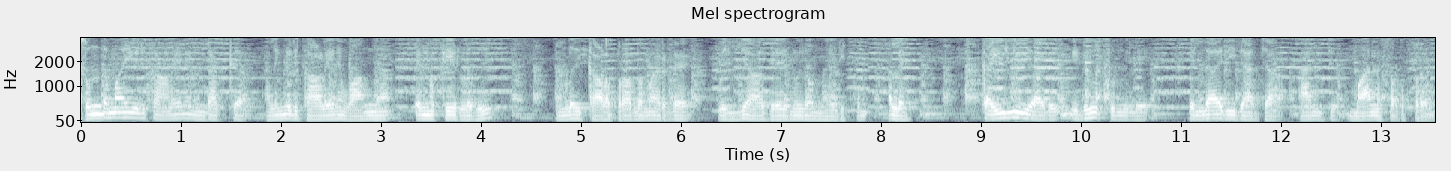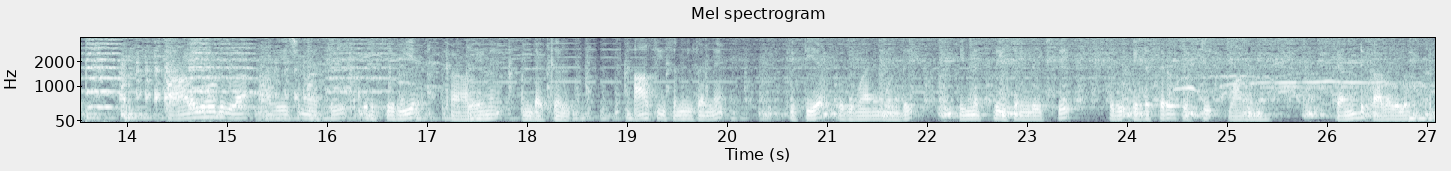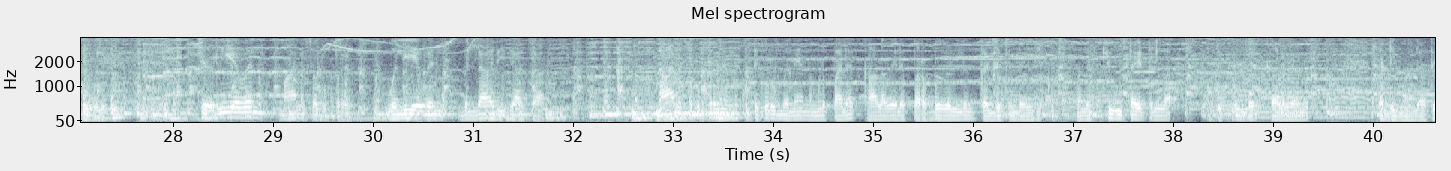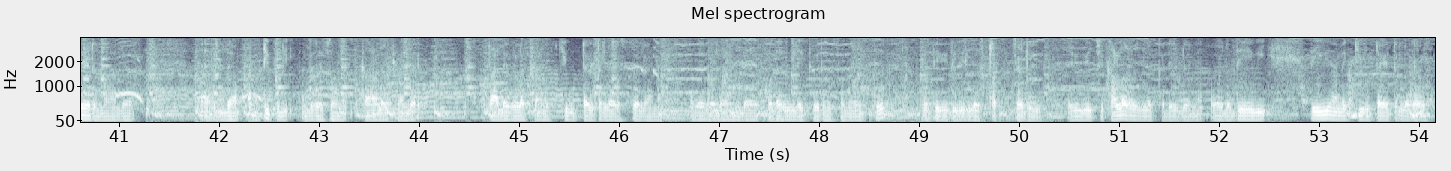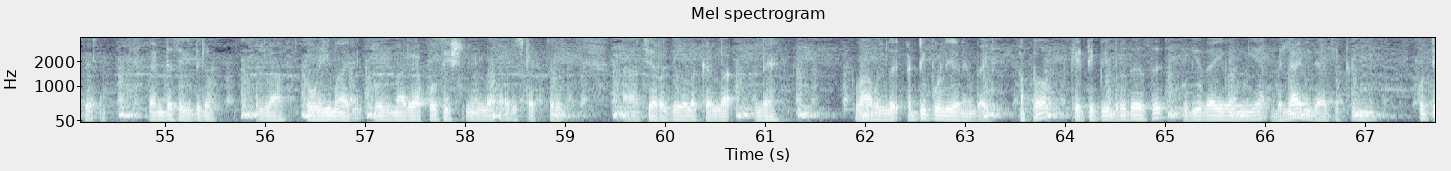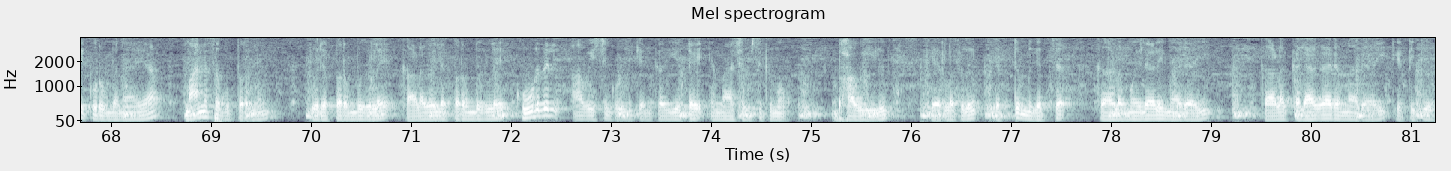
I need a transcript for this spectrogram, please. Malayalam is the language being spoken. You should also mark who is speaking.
Speaker 1: സ്വന്തമായി ഒരു കാളേനെ ഉണ്ടാക്കുക അല്ലെങ്കിൽ ഒരു കാളേനെ വാങ്ങുക എന്നൊക്കെയുള്ളത് നമ്മൾ ഈ കാളപ്രാന്തന്മാരുടെ വലിയ ആഗ്രഹങ്ങളിൽ ഒന്നായിരിക്കും അല്ലേ? കൈലിയാട് ഇടുവക്കുന്നിലെ ബെല്ലാരി രാജ ആൻഡ് മാനസപുത്രൻ. കാളയോടുള്ള ആവേശമായിട്ട് ഒരു ചെറിയ കാളേനെ ഉണ്ടാക്കുകയാണ്. ആ സീസണിൽ തന്നെ കിട്ടിയ വരുമാനം കൊണ്ട് ഇന്നത്തെ സീസണിലേക്ക് ഒരു ഇടത്തരം സെറ്റ് വാങ്ങുന്നു. രണ്ട് കാളകളും അടിപൊളി. ചെറിയവൻ മാനസപുത്രൻ വലിയവൻ ബെല്ലാരി രാജ. മാനസപുത്രൻ എന്ന കുട്ടിക്കുറുമ്പനെ നമ്മൾ പല കാളവേല പറമ്പുകളിലും കണ്ടിട്ടുണ്ടായിരിക്കും. നല്ല ക്യൂട്ടായിട്ടുള്ള കുട്ടിക്കുറുമ്പൻ കാളയാണ്. പടിമാല തേറുമാല എല്ലാം അടിപൊളി നല്ല രസമാണ്. കാളയ്ക്കാല തലകളൊക്കെ നല്ല ക്യൂട്ടായിട്ടുള്ള അവസ്ഥയിലാണ്. അതേപോലെ നമ്മുടെ കുടകളിലേക്ക് വരുന്ന സമയത്ത് പ്രത്യേക രീതിയിലുള്ള സ്ട്രക്ചർ ഉപയോഗിച്ച് കളറുകളൊക്കെ അടിപൊളിയാണ്. അതുപോലെ ദേവി ദേവി നല്ല ക്യൂട്ടായിട്ടുള്ള അവസ്ഥയിലാണ്. രണ്ട് സൈഡിലും ഉള്ള തൊഴിമാർ തൊഴിമാരുടെ അപ്പോസിഷനുള്ള ഒരു സ്ട്രക്ചർ ചിറകുകളൊക്കെ ഉള്ള അല്ലേ? വാവുകൾ അടിപൊളിയാണ് എന്തായാലും. അപ്പോൾ കെ ടി പി ബ്രദേഴ്സ് പുതിയതായി വാങ്ങിയ ബെല്ലാരി രാജയ്ക്കും കുട്ടിക്കുറുമ്പനായ മാനസപുത്രനും പുരപ്പറമ്പുകളെ കാളവേലപ്പറമ്പുകളെ കൂടുതൽ ആവേശം കൊള്ളിക്കാൻ കഴിയട്ടെ എന്നാശംസിക്കുന്നു ഭാവിയിലും കേരളത്തിലെ ഏറ്റവും മികച്ച കാളമൊയിലാളിമാരായി കാളകലാകാരന്മാരായി കെ ടി പി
